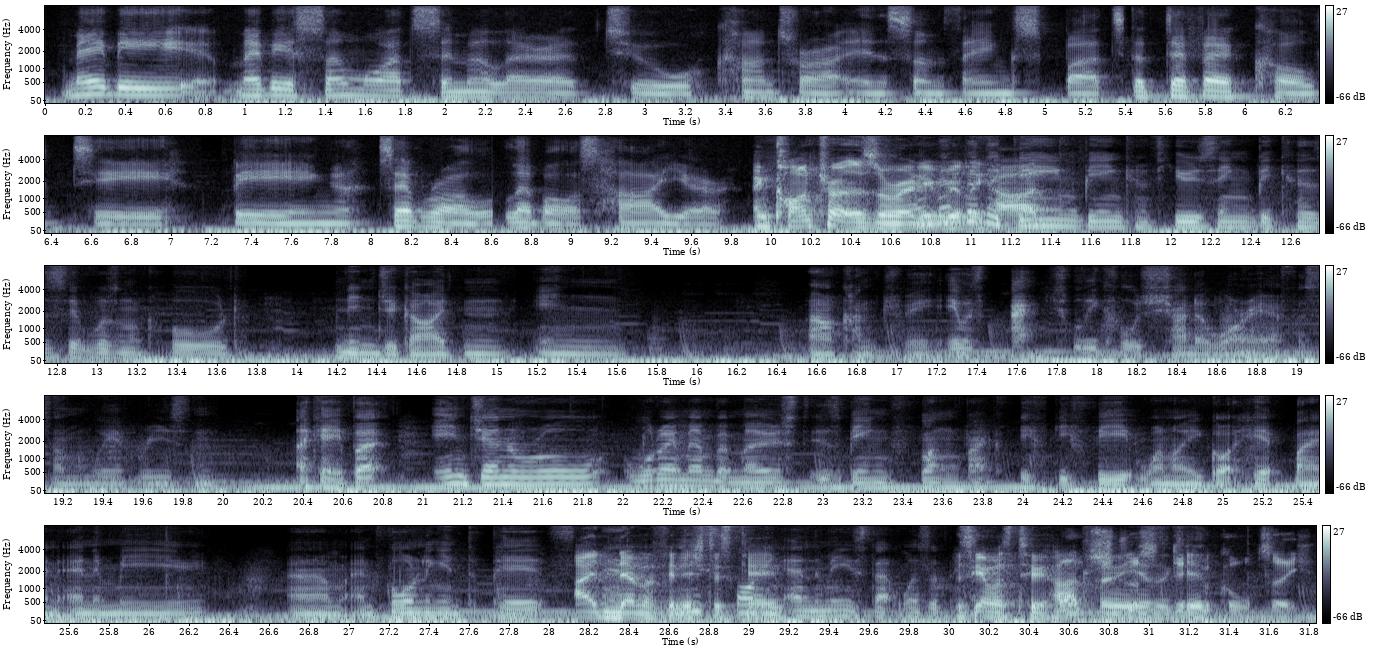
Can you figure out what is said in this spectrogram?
Maybe maybe somewhat similar to Contra in some things, but the difficulty being several levels higher. And Contra is already remember really the hard. game being confusing because it wasn't called Ninja Gaiden in our country. It was actually called Shadow Warrior for some weird reason. Okay, but in general, what I remember most is being flung back 50 feet when I got hit by an enemy um, and falling into pits. I'd and never finished this respawning game. Enemies that was a This game was too hard for me as a kid. difficulty.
